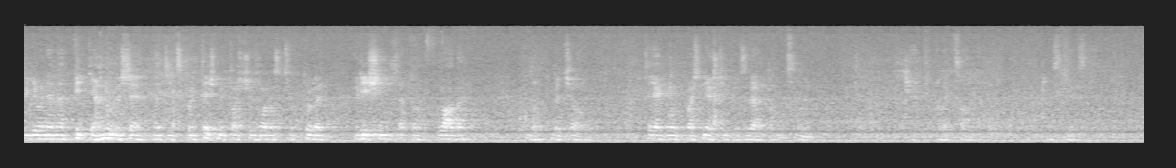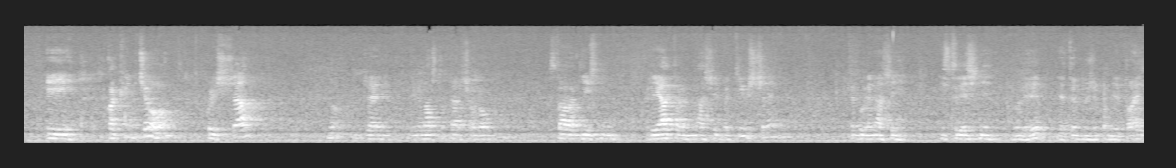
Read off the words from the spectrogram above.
тоді вони на- підтягнулися значить, з політичної точки зору структури рішень, тобто влада до, до цього. Це як був Пашнєвський президентом Олександр. І окрім цього, Польща ну, вже від 91-го року стала дійсним приятелем нашої батьківщини. Це були наші історичні вороги, я це дуже пам'ятаю.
